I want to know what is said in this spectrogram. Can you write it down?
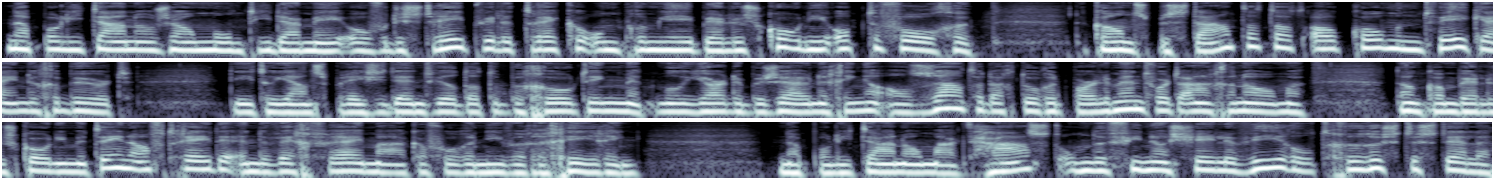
Napolitano zou Monti daarmee over de streep willen trekken om premier Berlusconi op te volgen. De kans bestaat dat dat al komend weekeinde gebeurt. De Italiaanse president wil dat de begroting met miljarden bezuinigingen al zaterdag door het parlement wordt aangenomen. Dan kan Berlusconi meteen aftreden en de weg vrijmaken voor een nieuwe regering. Napolitano maakt haast om de financiële wereld gerust te stellen.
